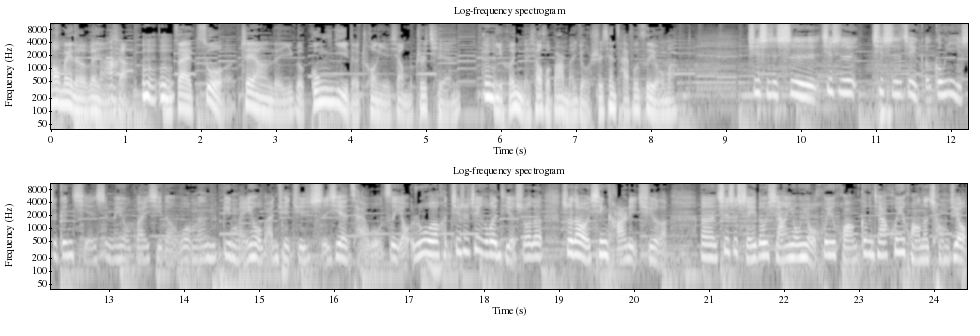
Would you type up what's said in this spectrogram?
冒昧的问一下，嗯嗯，在做这样的一个公益的创业项目之前，嗯你和你的小伙伴们有实现财富自由吗？其实是，其实其实这个公益是跟钱是没有关系的，我们并没有完全去实现财务自由。如果很，其实这个问题也说的说到我心坎儿里去了。嗯、其实谁都想拥有辉煌、更加辉煌的成就，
